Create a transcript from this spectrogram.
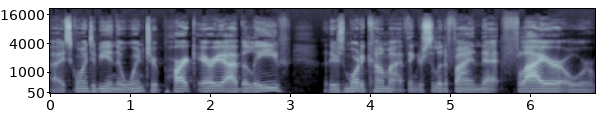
Uh, it's going to be in the Winter Park area, I believe. There's more to come. I think they're solidifying that flyer or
